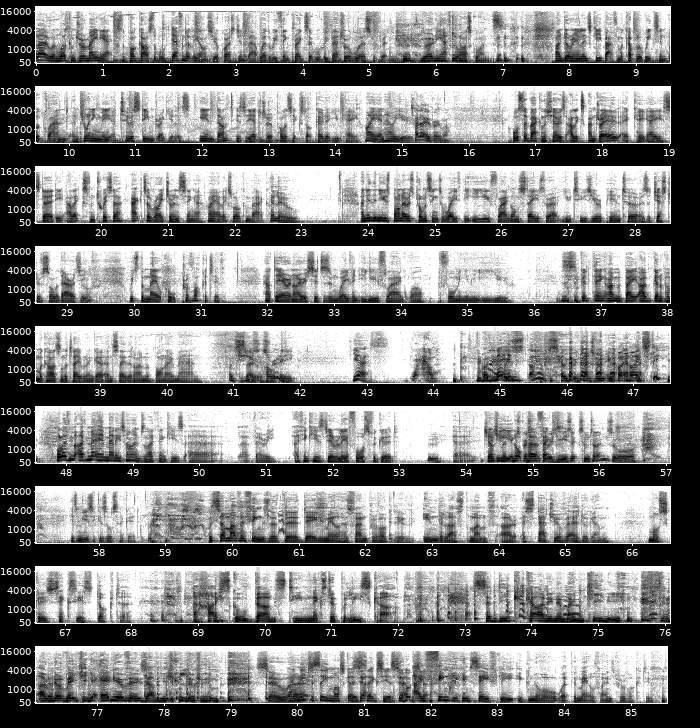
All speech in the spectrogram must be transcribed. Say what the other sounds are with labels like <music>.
Hello and welcome to Remainiacs, the podcast that will definitely answer your question about whether we think Brexit will be better or worse for Britain. you only have to ask once. <laughs> I'm Dorian Lynskey, back from a couple of weeks in Bookland, and joining me are two esteemed regulars. Ian Dunt is the editor of politics.co.uk. Hi Ian, how are you? Hello, very well. Also back on the show is Alex Andreou, aka Sturdy Alex from Twitter, actor, writer, and singer. Hi Alex, welcome back. Hello. And in the news, Bono is promising to wave the EU flag on stage throughout U2's European tour as a gesture of solidarity, Oof. which the Mail called provocative. How dare an Irish citizen wave an EU flag while performing in the EU? Is this a good thing? I'm a ba- I'm going to put my cards on the table and go and say that I'm a Bono man. Oh, Jesus, really? The- yes. Wow. I've I met always, him. I always held your judgment in quite high esteem. <laughs> Well, I've, I've met him many times, and I think he's uh, a very. I think he's generally a force for good. Hmm. Uh, Did judgment he not express that perfect. through his music sometimes, or <laughs> His music is also good. <laughs> With some other things that the Daily Mail has found provocative in the last month are a statue of Erdogan, Moscow's sexiest doctor, <laughs> a high school dance team next to a police car, Sadiq Khan in a mankini. I'm not making any of those up. You can look them. So <laughs> I uh, need to see Moscow's so- sexiest so doctor. I think we can safely ignore what the Mail finds provocative. <laughs>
